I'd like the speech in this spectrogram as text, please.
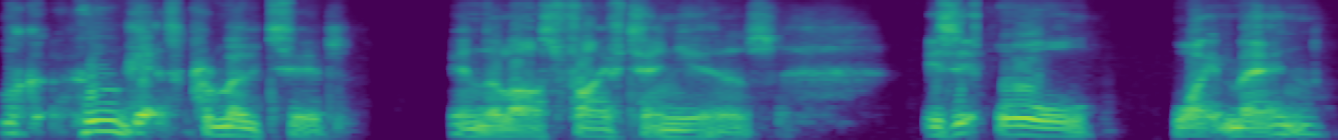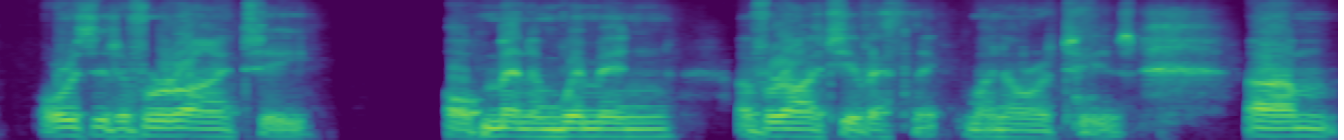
look at who gets promoted in the last five ten years. Is it all white men, or is it a variety of men and women, a variety of ethnic minorities. Um,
